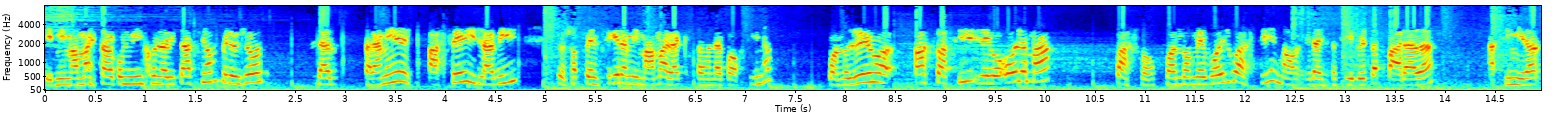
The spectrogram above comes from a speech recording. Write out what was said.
y mi mamá estaba con mi hijo en la habitación, pero yo, la- para mí, pasé y la vi, pero yo pensé que era mi mamá la que estaba en la cocina. Cuando yo llego, paso así, digo, hola, ma, paso. Cuando me vuelvo así, no, era esa silueta parada, así mira,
